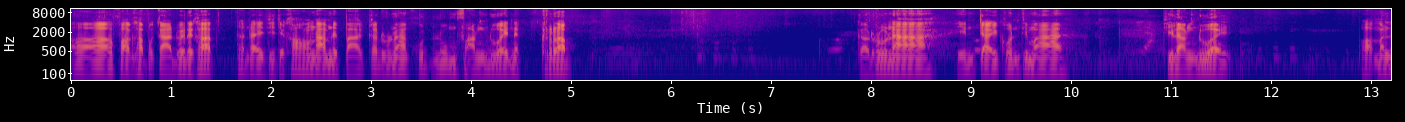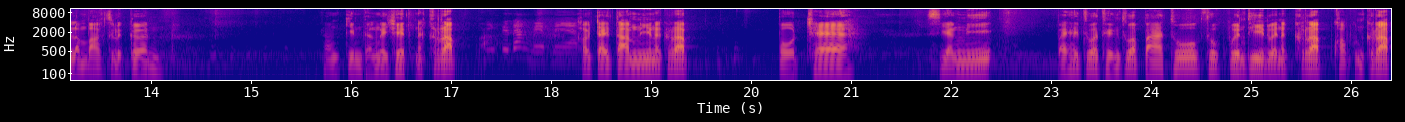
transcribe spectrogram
อ่าฟังคำประกาศด้วยนะครับ ท่านใดที่จะเข้าห้องน้ำในป่ากรุณาขุดหลุมฝังด้วยนะครับ กรุณาเห็นใจคนที่มาทีหลังด้วย เพราะมันลำบากสุดเหลือเกิน ทั้งกินทั้งได้เช็ดนะครับนี่ไปดั้งแม่แม่เข้าใจตามนี้นะครับ โปรดแชร์ เสียงนี้ไปให้ทั่วถึงทั่วป่าทุกทุกพื้นที่ด้วยนะครับ ขอบคุณครับ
